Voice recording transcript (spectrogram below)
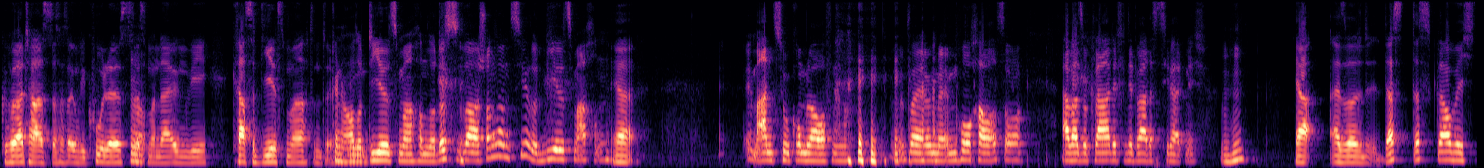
gehört hast, dass das irgendwie cool ist, Ja. dass man da irgendwie krasse Deals macht und Genau, so Deals machen, so das war schon so ein Ziel, so Deals machen, Ja, im Anzug rumlaufen, bei irgendeinem Hochhaus so. Aber so klar definiert war das Ziel halt nicht. mhm. ja, also das, das glaube ich,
